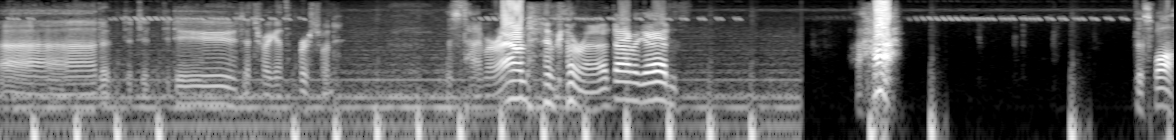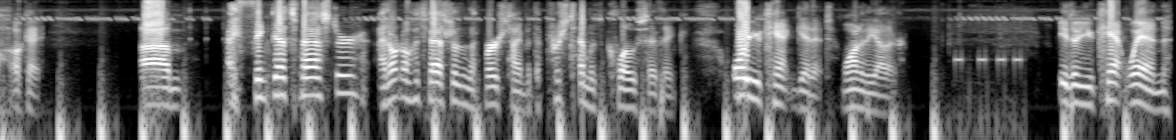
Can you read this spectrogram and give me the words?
Uh, that's where I got the first one. This time around, I'm gonna run out of time again. Aha! This wall, okay. Um, I think that's faster. I don't know if it's faster than the first time, but the first time was close, I think. Or you can't get it, one or the other. Either you can't win,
